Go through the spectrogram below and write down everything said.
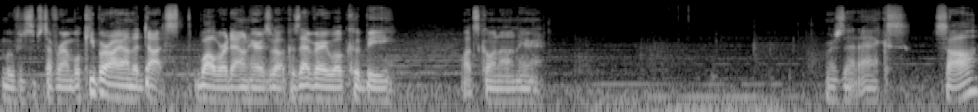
moving some stuff around. We'll keep our eye on the dots while we're down here as well, because that very well could be what's going on here. Where's that axe? Saw?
